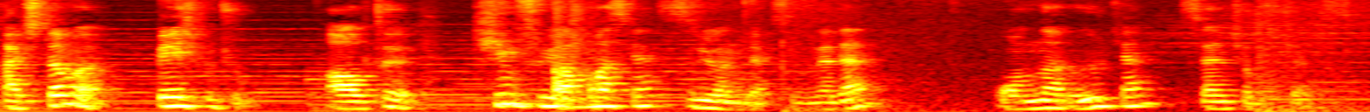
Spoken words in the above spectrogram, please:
Kaçta mı? Beş buçuk, altı. Kimse uyanmazken siz uyanacaksınız. Neden? Onlar uyurken sen çalışacaksın.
